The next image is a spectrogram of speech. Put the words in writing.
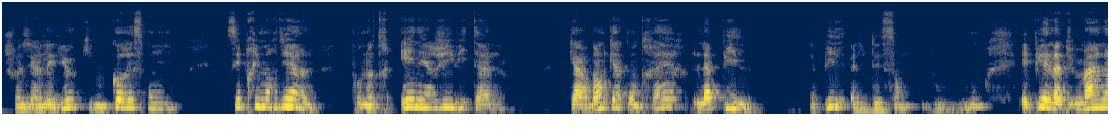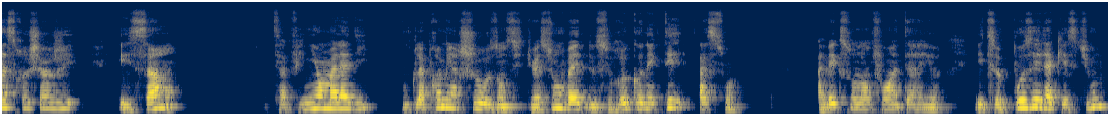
choisir les lieux qui nous correspondent. C'est primordial pour notre énergie vitale. Car dans le cas contraire, la pile, la pile, elle descend, et puis elle a du mal à se recharger. Et ça, ça finit en maladie. Donc la première chose en situation va être de se reconnecter à soi, avec son enfant intérieur, et de se poser la question,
